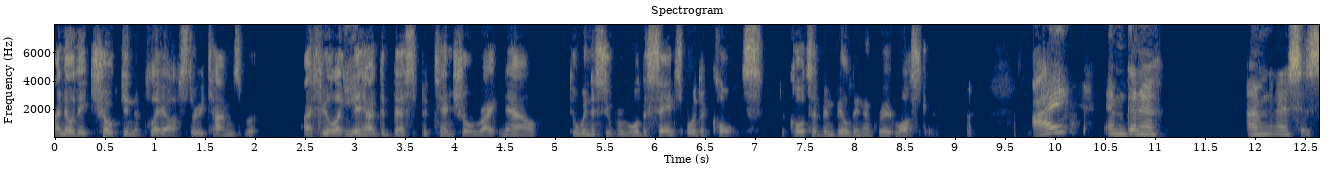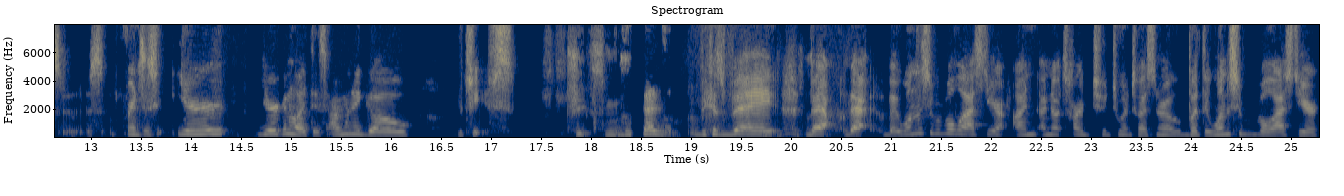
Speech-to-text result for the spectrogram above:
I know they choked in the playoffs three times, but I feel like Yeah. they have the best potential right now to win the Super Bowl. The Saints or the Colts. The Colts have been building a great roster. I am gonna, I'm gonna, Francis, you're you're gonna like this. I'm gonna go the Chiefs Chiefs. mm. because because they they that they won the Super Bowl last year. I, I know it's hard to to win twice in a row, but they won the Super Bowl last year,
